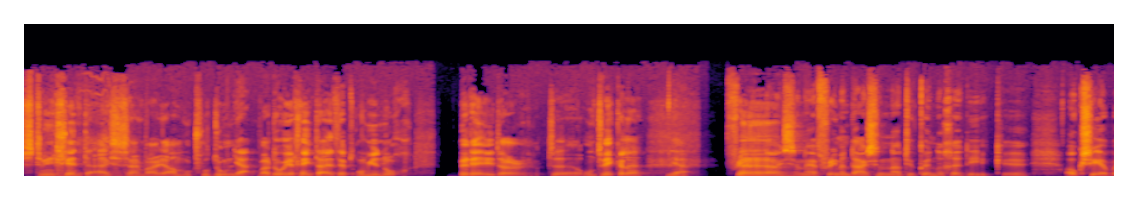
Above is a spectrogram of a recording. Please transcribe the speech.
stringente eisen zijn waar je aan moet voldoen, Ja. waardoor je geen tijd hebt om je nog breder te ontwikkelen. Ja. Freeman Eh, Dyson, hè? Freeman Dyson, natuurkundige, die ik eh, ook zeer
